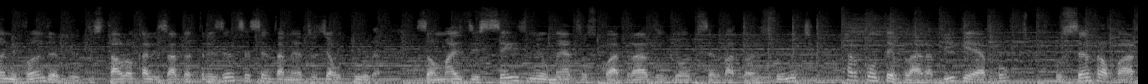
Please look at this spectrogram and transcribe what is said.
One Vanderbilt está localizado a 360 metros de altura. São mais de 6 mil metros quadrados do Observatório Summit para contemplar a Big Apple, o Central Park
